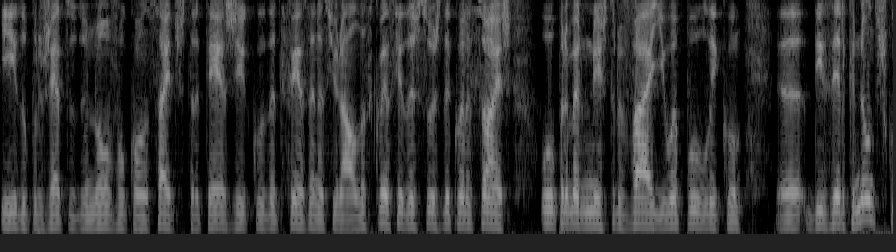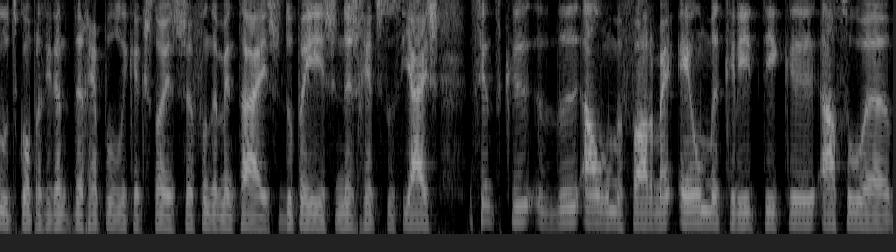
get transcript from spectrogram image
e do projeto do novo Conceito Estratégico da Defesa Nacional. Na sequência das suas declarações, o Primeiro-Ministro veio a público eh, dizer que não discute com o Presidente da República questões fundamentais do país nas redes sociais, sendo que, de alguma forma, é uma crítica à sua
